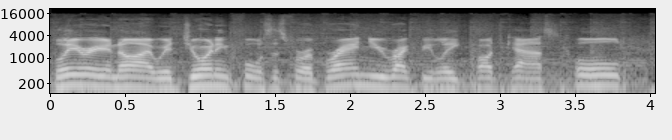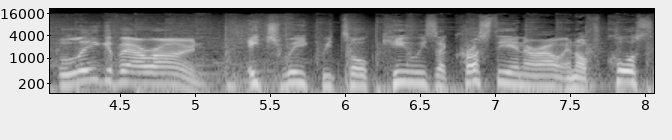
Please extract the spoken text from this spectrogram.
Blairy and I, we're joining forces for a brand new rugby league podcast called League of Our Own. Each week we talk Kiwis across the NRL and, of course,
